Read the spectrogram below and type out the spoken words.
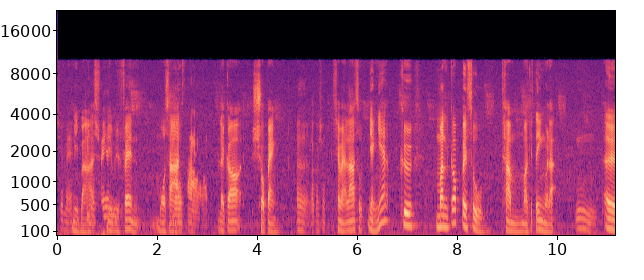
ใช่ไหมมีบาค Beethoven มีวูล์ฟกังโมซาโมซาร์ทแล้วก็โชแปงเออแล้วก็ชอบใช่ไหมล่าสุดอย่างเงี้ยคือมันก็ไปสู่ทำ marketing ไปละอืมเออ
